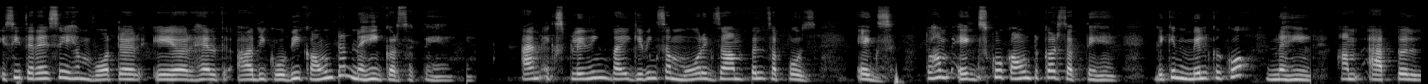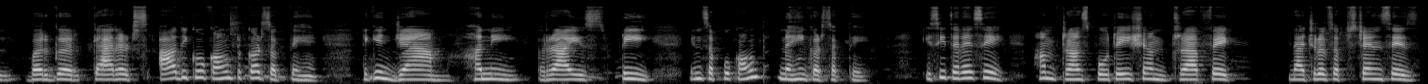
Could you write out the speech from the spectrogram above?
इसी तरह से हम वाटर एयर हेल्थ आदि को भी काउंट नहीं कर सकते हैं। I am explaining by giving some more example suppose eggs तो हम एग्स को काउंट कर सकते हैं, लेकिन मिल्क को नहीं। हम एप्पल, बर्गर, कैरेट्स आदि को काउंट कर सकते हैं, लेकिन जैम, हनी, राइस, टी, इन सबको काउंट नहीं कर सकते। इसी तरह से हम transportation, traffic, natural substances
